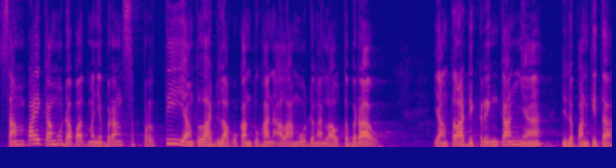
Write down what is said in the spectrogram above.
sampai kamu dapat menyeberang seperti yang telah dilakukan Tuhan Allahmu dengan laut Teberau yang telah dikeringkannya di depan kita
